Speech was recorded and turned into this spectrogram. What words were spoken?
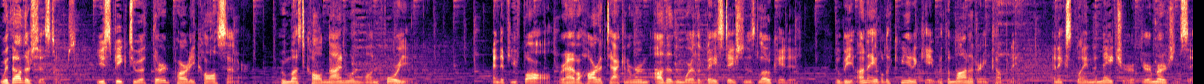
With other systems, you speak to a third party call center who must call 911 for you. And if you fall or have a heart attack in a room other than where the base station is located, you'll be unable to communicate with the monitoring company and explain the nature of your emergency.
